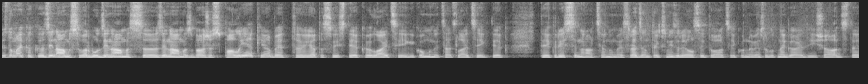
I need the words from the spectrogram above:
Es domāju, ka zināmas, varbūt zināmas, zināmas bažas paliek, ja, bet ja tas viss tiek laicīgi komunicēts, laicīgi tiek tiek risināts. Ja, nu, mēs redzam, teiksim, Izraēlas situāciju, kur neviens varbūt negaidīja šādas, te,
